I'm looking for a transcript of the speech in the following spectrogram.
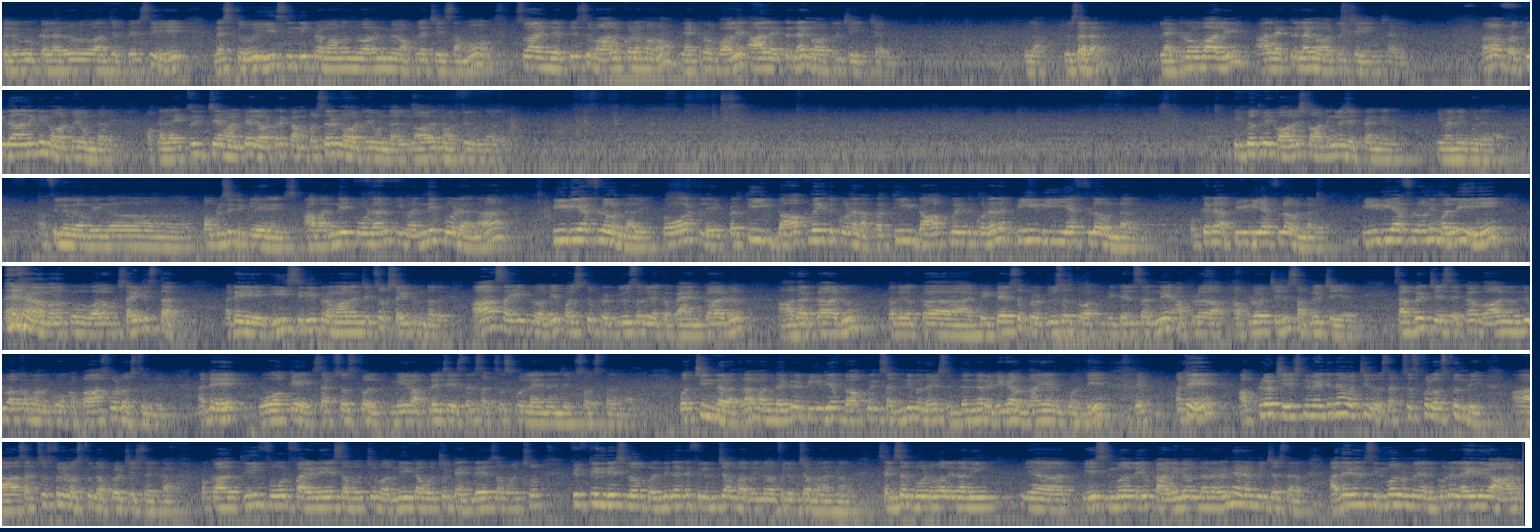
తెలుగు కలరు అని చెప్పేసి నెక్స్ట్ ఈ సినీ ప్రమాణం ద్వారా మేము అప్లై చేసాము సో అని చెప్పేసి వాళ్ళకి కూడా మనం లెటర్ ఇవ్వాలి. ఆ లెటర్ నోటరీ చేయించాలి ఇలా చూసారా? లెటర్ ఇవ్వాలి ఆ లెటర్ ఇలా నోటరీ చేయించాలి. ప్రతిదానికి నోటరీ ఉండాలి. ఒక లెటర్ ఇచ్చేయమంటే లెటర్ కంపల్సరీ నోటరీ ఉండాలి లాయర్ నోటరీ ఉండాలి. ఇంకొక మీకు ఆల్రెడీ స్టార్టింగ్లో చెప్పాను నేను ఇవన్నీ కూడా. Film I mean publicity clearance అవన్నీ కూడా ఇవన్నీ కూడా పీడిఎఫ్లో ఉండాలి. టోటలీ ప్రతి డాక్యుమెంట్ కూడా ప్రతి డాక్యుమెంట్ కూడా పీడిఎఫ్లో ఉండాలి. ఓకేనా? పీడిఎఫ్లో ఉండాలి. పీడిఎఫ్లోని మళ్ళీ మనకు వాళ్ళు ఒక సైట్ ఇస్తారు. అంటే ఈ సినీ ప్రమాణం అని చెప్పి ఒక సైట్ ఉంటుంది. ఆ సైట్లోని ఫస్ట్ ప్రొడ్యూసర్ యొక్క పాన్ కార్డు ఆధార్ కార్డు తన యొక్క డీటెయిల్స్ ప్రొడ్యూసర్ డీటెయిల్స్ అన్ని అప్లో అప్లోడ్ చేసి సబ్మిట్ చేయాలి. సబ్మిట్ చేసాక వాళ్ళ నుండి ఒక మనకు ఒక పాస్వర్డ్ వస్తుంది. అంటే ఓకే సక్సెస్ఫుల్ మీరు అప్లై చేస్తారు సక్సెస్ఫుల్ అయిందని చెప్పి వస్తుంది అనమాట వచ్చిన తర్వాత మన దగ్గర పీడిఎఫ్ డాక్యుమెంట్స్ అన్ని మన దగ్గర సిద్ధంగా రెడీగా ఉన్నాయి అనుకోండి అంటే అప్లోడ్ చేసిన వెంటనే వచ్చింది సక్సెస్ఫుల్ వస్తుంది. సక్సెస్ఫుల్ అని వస్తుంది అప్లోడ్ చేశాక. ఒక త్రీ ఫోర్ ఫైవ్ డేస్ అవ్వచ్చు వన్ వీక్ అవ్వచ్చు టెన్ డేస్ అవ్వచ్చు ఫిఫ్టీన్ డేస్ లోపు. ఎందుకంటే film chamber I film chamber అని అంటున్నాను సెన్సర్ బోర్డు వాళ్ళు కానీ ఏ సినిమాలు లేవు ఖాళీగా ఉన్నారు అని అడంపించేస్తారు అదే కానీ సినిమాలు ఉన్నాయి అనుకోండి లైన్గా ఆర్డర్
